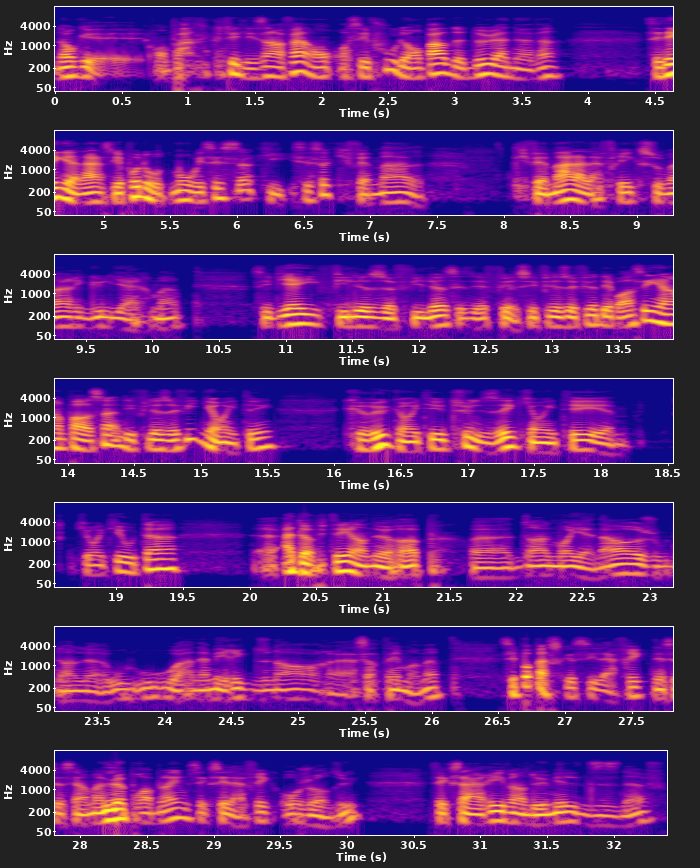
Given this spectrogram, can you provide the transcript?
Donc, euh, on parle, écoutez, les enfants, on, c'est fou, on parle de 2 à 9 ans. C'est dégueulasse, il n'y a pas d'autre mot. Et c'est ça, qui, c'est ça qui fait mal, qui fait mal à l'Afrique souvent, régulièrement ces vieilles philosophies-là, ces, philosophies-là dépassées, et en passant, des philosophies qui ont été crues, qui ont été utilisées, qui ont été, euh, qui ont été autant euh, adoptées en Europe, euh, dans le Moyen Âge ou, dans le, ou, en Amérique du Nord à certains moments. C'est pas parce que c'est l'Afrique nécessairement. Le problème, c'est que c'est l'Afrique aujourd'hui. C'est que ça arrive en 2019.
